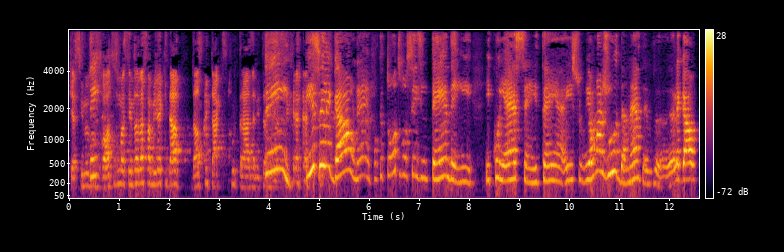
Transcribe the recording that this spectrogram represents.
que assino os votos, mas tem toda a família que dá dá os pitacos por trás ali também. Sim, isso é legal, né? Porque todos vocês entendem e, e conhecem e tem isso, e é uma ajuda, né? É legal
